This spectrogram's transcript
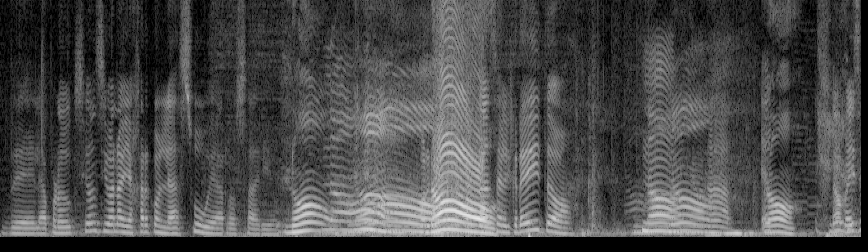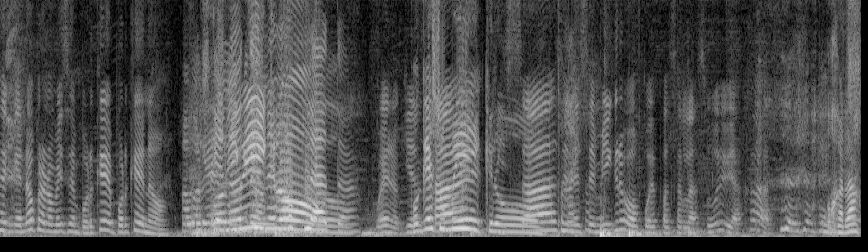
de la producción si van a viajar con la SUBE a Rosario. No. No. ¿Por qué No. te el crédito? No. Ah. No. No, me dicen que no, pero no me dicen por qué. ¿Por qué no? Porque a no ir tenemos plata. Bueno, ¿quién Porque es un sabe? micro. Quizás en ese micro vos podés pasar la SUBE y viajar. Ojalá.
